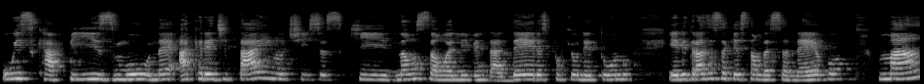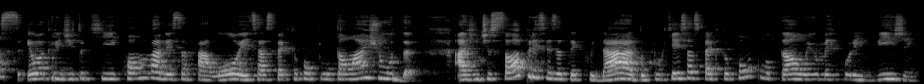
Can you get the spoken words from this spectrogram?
o escapismo, né? Acreditar em notícias que não são ali verdadeiras, porque o Netuno ele traz essa questão dessa névoa. Mas eu acredito que, como Vanessa falou, esse aspecto com Plutão ajuda. A gente só precisa ter cuidado porque esse aspecto com Plutão e o Mercúrio em Virgem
